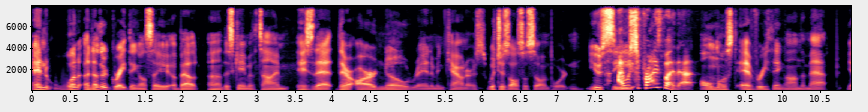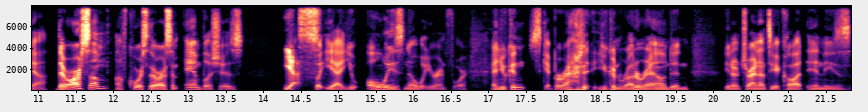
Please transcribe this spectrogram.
And one another great thing I'll say about uh, this game at the time is that there are no random encounters, which is also so important. You see, I was surprised by that. almost everything on the map. Yeah, there are some, of course, there are some ambushes, Yes. but yeah, you always know what you're in for, and you can skip around it. You can run around and you know try not to get caught in these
